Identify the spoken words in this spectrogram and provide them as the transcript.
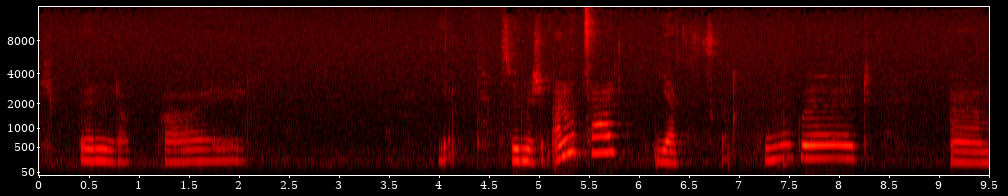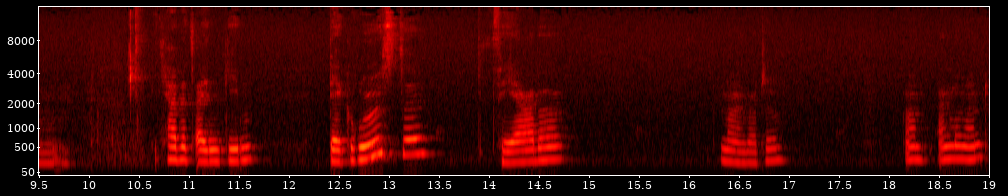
Ich bin dabei. Hier. Das wird mir schon angezeigt. Jetzt ist es gerade gegoogelt. Ähm, ich habe jetzt eingegeben der größte Pferde. Nein, warte. Ähm, einen Moment.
